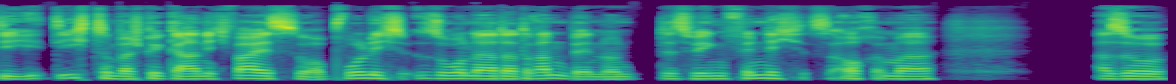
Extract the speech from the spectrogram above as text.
die, die ich zum Beispiel gar nicht weiß, so obwohl ich so nah da dran bin. Und deswegen finde ich es auch immer, also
